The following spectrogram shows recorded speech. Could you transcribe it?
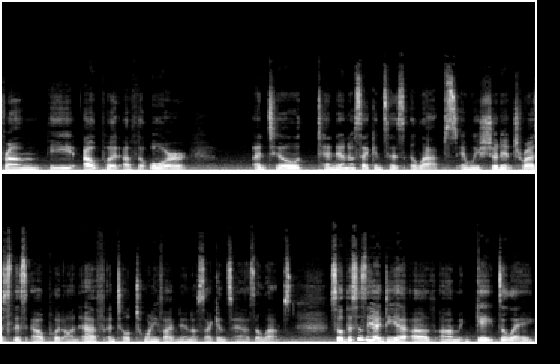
from the output of the OR until 10 nanoseconds has elapsed, and we shouldn't trust this output on F until 25 nanoseconds has elapsed. So this is the idea of um, gate delay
